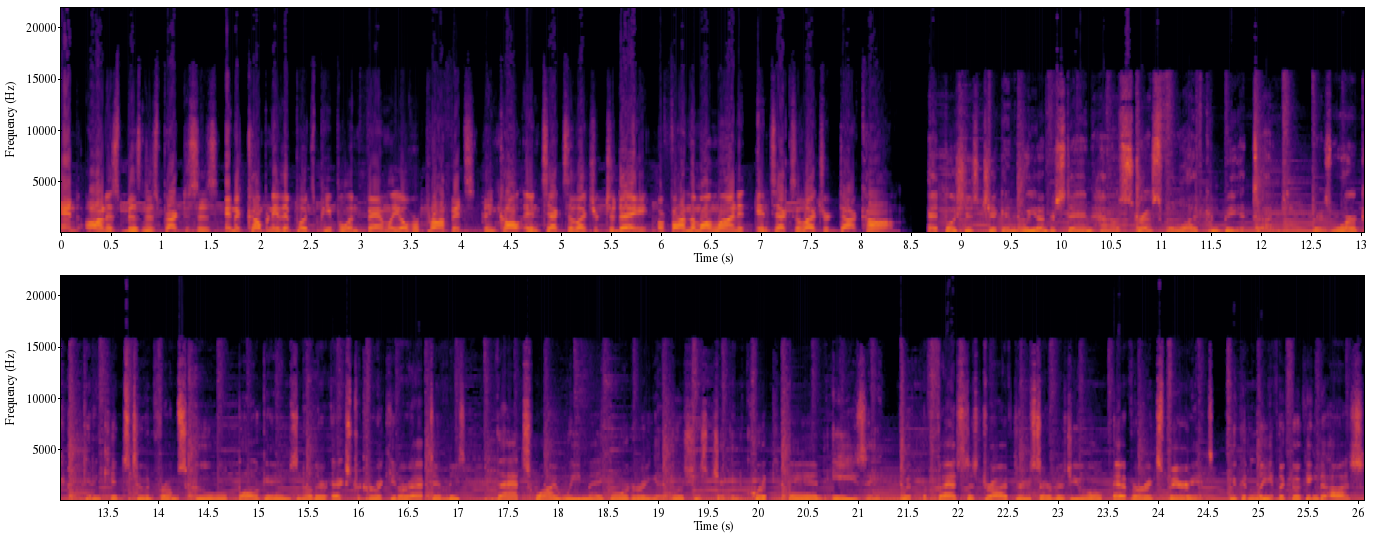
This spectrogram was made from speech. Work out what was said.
and honest business practices, and a company that puts people and family over profits, then call Intex Electric today or find them online at intexelectric.com. At Bush's Chicken, we understand how stressful life can be at times. There's work, getting kids to and from school, ball games, and other extracurricular activities. That's why we make ordering at Bush's Chicken quick and easy with the fastest drive through service you will ever experience. You can leave the cooking to us,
